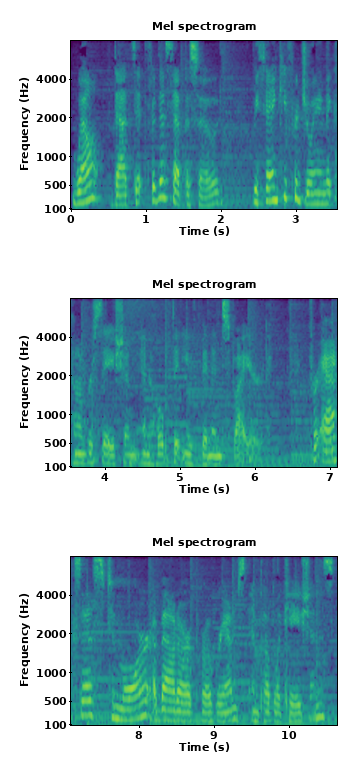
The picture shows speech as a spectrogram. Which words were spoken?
Well, that's it for this episode. We thank you for joining the conversation and hope that you've been inspired. For access to more about our programs and publications,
